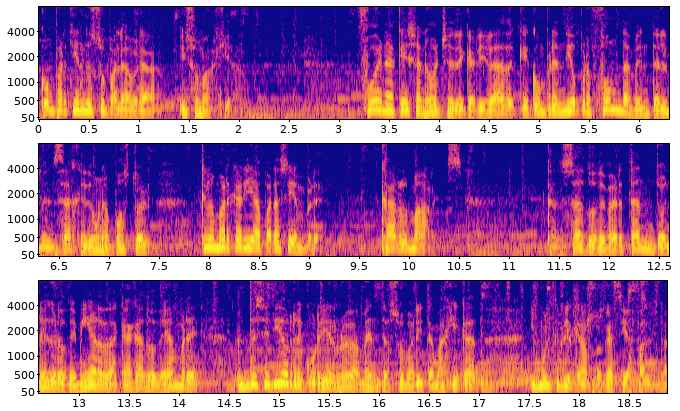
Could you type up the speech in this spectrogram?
compartiendo su palabra y su magia. Fue en aquella noche de caridad que comprendió profundamente el mensaje de un apóstol que lo marcaría para siempre, Karl Marx. Cansado de ver tanto negro de mierda cagado de hambre, decidió recurrir nuevamente a su varita mágica y multiplicar lo que hacía falta.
